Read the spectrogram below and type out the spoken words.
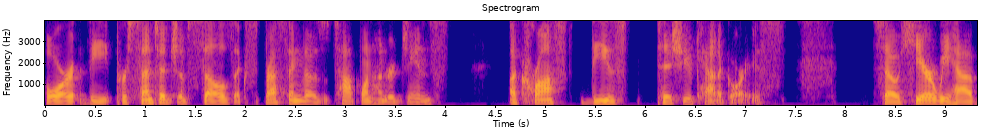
for the percentage of cells expressing those top 100 genes across these tissue categories. So here we have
